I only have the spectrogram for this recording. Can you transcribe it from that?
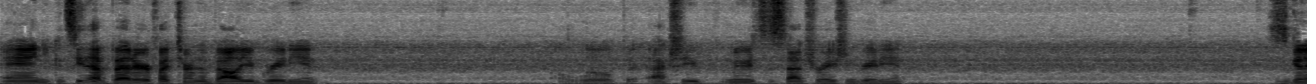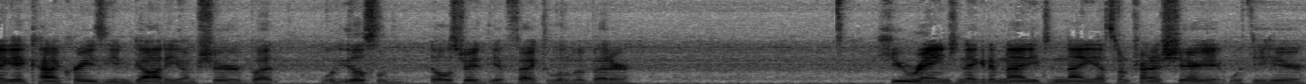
And you can see that better if I turn the value gradient a little bit. Actually maybe it's the saturation gradient. This is gonna get kind of crazy and gaudy I'm sure but we'll illustrate the effect a little bit better hue range negative 90 to 90 that's what I'm trying to share it with you here.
